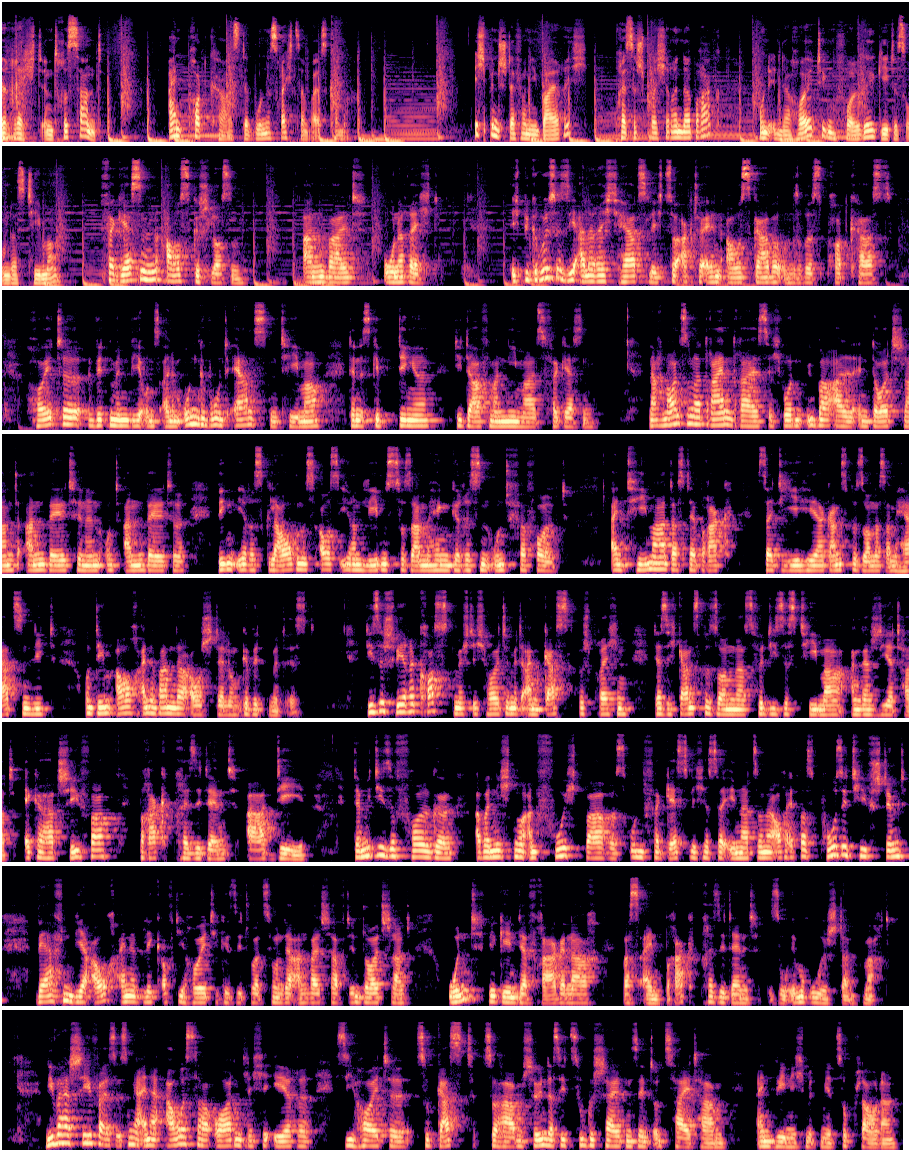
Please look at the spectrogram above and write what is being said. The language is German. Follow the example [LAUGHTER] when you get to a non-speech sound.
Recht interessant. Ein Podcast der Bundesrechtsanwaltskammer. Ich bin Stefanie Bayrich, Pressesprecherin der BRAG und in der heutigen Folge geht es um das Thema Vergessen ausgeschlossen. Anwalt ohne Recht. Ich begrüße Sie alle recht herzlich zur aktuellen Ausgabe unseres Podcasts. Heute widmen wir uns einem ungewohnt ernsten Thema, denn es gibt Dinge, die darf man niemals vergessen. Nach 1933 wurden überall in Deutschland Anwältinnen und Anwälte wegen ihres Glaubens aus ihren Lebenszusammenhängen gerissen und verfolgt. Ein Thema, das der Brack seit jeher ganz besonders am Herzen liegt und dem auch eine Wanderausstellung gewidmet ist. Diese schwere Kost möchte ich heute mit einem Gast besprechen, der sich ganz besonders für dieses Thema engagiert hat. Eckhard Schäfer, Brack-Präsident AD. Damit diese Folge aber nicht nur an Furchtbares, Unvergessliches erinnert, sondern auch etwas positiv stimmt, werfen wir auch einen Blick auf die heutige Situation der Anwaltschaft in Deutschland und wir gehen der Frage nach, was ein Brack-Präsident so im Ruhestand macht. Lieber Herr Schäfer, es ist mir eine außerordentliche Ehre, Sie heute zu Gast zu haben. Schön, dass Sie zugeschaltet sind und Zeit haben, ein wenig mit mir zu plaudern.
